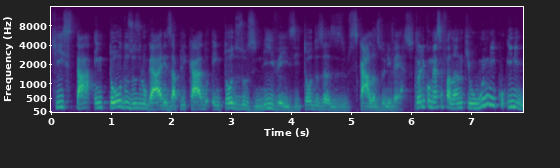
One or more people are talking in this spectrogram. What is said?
que está em todos os lugares, aplicado em todos os níveis e todas as escalas do universo. Então ele começa falando que o único inimigo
